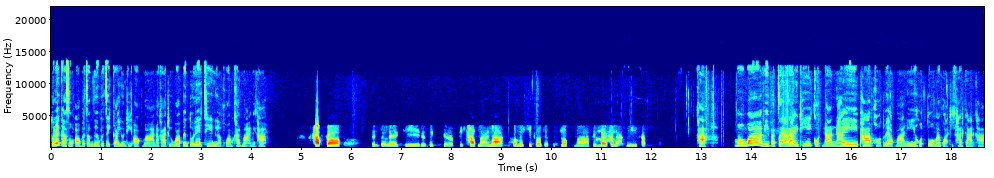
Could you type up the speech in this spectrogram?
ตัวเลขการส่งออกประจำเดือนพฤศจิกายนที่ออกมานะคะ ถือว่าเป็นตัวเลขที่เหนือความคาดหมายไหมคะ ครับก็เป็นตัวเลขที่รู้สึกเอ่อผิดคาดหมายมาก ก็ไม่คิดว่าจะติดลบมาถึงได้ขนาดนี้ครับ ค่ะ มองว่ามีปัจจัยอะไรที่กดดันให้ภาพของตัวเลขออกมานี้หดตัวมากกว่าที่คาดการณ์คะ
